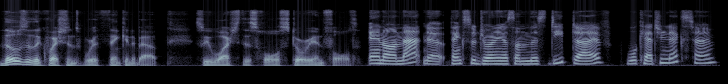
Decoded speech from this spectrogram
Those are the questions worth thinking about as we watch this whole story unfold. And on that note, thanks for joining us on this deep dive. We'll catch you next time.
